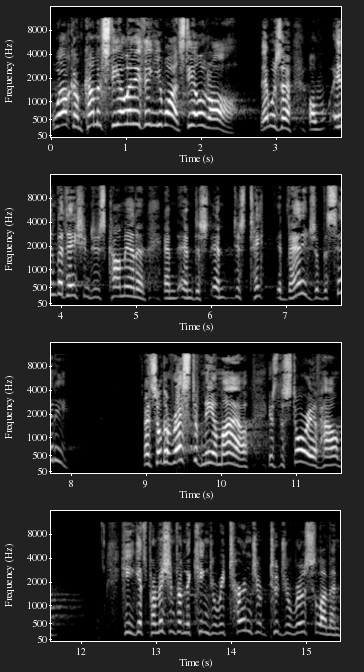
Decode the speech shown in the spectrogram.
welcome. Come and steal anything you want. Steal it all. That was an invitation to just come in and, and, and, just, and just take advantage of the city. And so the rest of Nehemiah is the story of how he gets permission from the king to return to Jerusalem, and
